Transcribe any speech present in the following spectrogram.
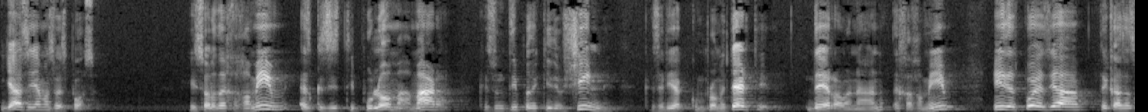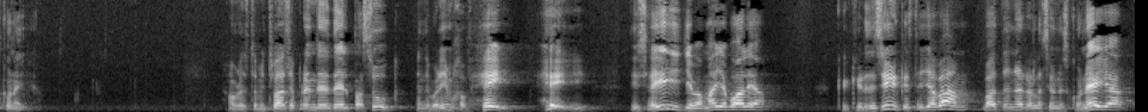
ya se llama su esposa. Y solo de Jajamim es que se estipuló Mahamar, que es un tipo de Kiddushin, que sería comprometerte de Rabanán, de Jajamim, y después ya te casas con ella. Ahora, esta mitzvah se aprende del Pasuk, en Devarim Hav Hey, Hey, dice ahí, Yevamaya Boalea, que quiere decir que este Yavam va a tener relaciones con ella,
